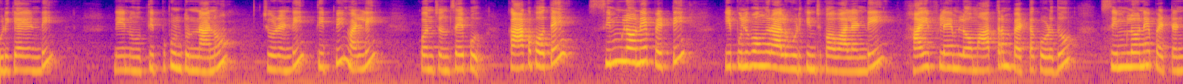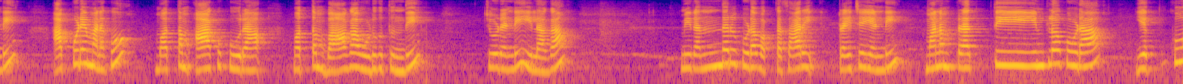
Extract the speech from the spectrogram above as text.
ఉడికాయండి. నేను తిప్పుకుంటున్నాను. చూడండి తిప్పి మళ్ళీ కొంచెం సేపు కాకపోతే సిమ్లోనే పెట్టి ఈ పులిబొంగరాలు ఉడికించుకోవాలండి. హై ఫ్లేమ్లో మాత్రం పెట్టకూడదు. సిమ్లోనే పెట్టండి. అప్పుడే మనకు మొత్తం ఆకుకూర మొత్తం బాగా ఉడుకుతుంది. చూడండి ఇలాగా మీరందరూ కూడా ఒక్కసారి ట్రై చేయండి. మనం ప్రతి ఇంట్లో కూడా ఎక్కువ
